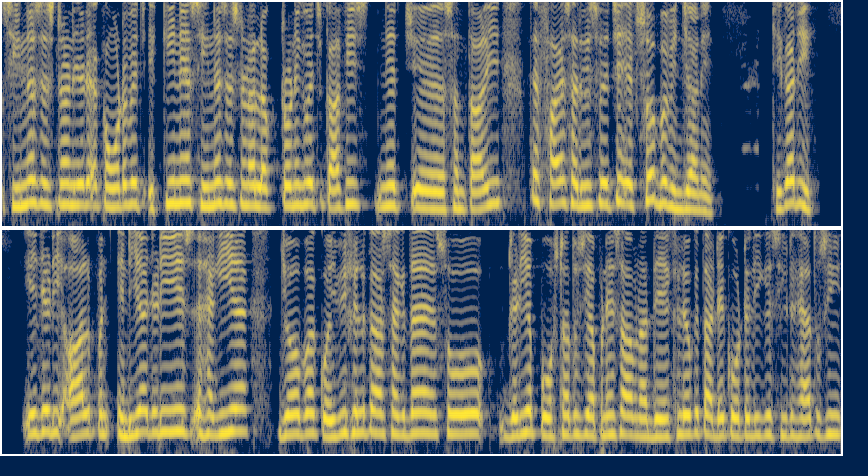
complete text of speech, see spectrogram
ਸੀਨੀਅਰ ਅਸਿਸਟੈਂਟ ਜਿਹੜੇ ਅਕਾਊਂਟ ਵਿੱਚ 21 ਨੇ, ਸੀਨੀਅਰ ਅਸਿਸਟੈਂਟ ਇਲੈਕਟ੍ਰੋਨਿਕ ਵਿੱਚ ਕਾਫੀ ਨੇ ਚ- 47 ਤੇ ਫਾਇਰ ਸਰਵਿਸ ਵਿੱਚ 152 ਨੇ। ਠੀਕ ਆ ਜੀ? ਇਹ ਜਿਹੜੀ ਆਲ ਇੰਡੀਆ ਜਿਹੜੀ ਹੈਗੀ ਹੈ ਜੋਬ ਆ ਕੋਈ ਵੀ ਫਿਲ ਕਰ ਸਕਦਾ ਹੈ, ਸੋ ਜਿਹੜੀਆਂ ਪੋਸਟਾਂ ਤੁਸੀਂ ਆਪਣੇ ਹਿਸਾਬ ਨਾਲ ਦੇਖ ਲਿਓ ਕਿ ਤੁਹਾਡੇ ਕੋਟੇ ਦੀ ਕੋਈ ਸੀਟ ਹੈ, ਤੁਸੀਂ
